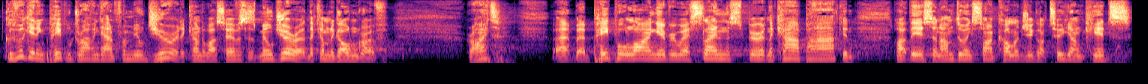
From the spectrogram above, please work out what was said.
Because we're getting people driving down from Mildura to come to our services. Mildura, and they come to Golden Grove, right? Uh, people lying everywhere, slain in the spirit in the car park and like this. And I'm doing psychology, got two young kids.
